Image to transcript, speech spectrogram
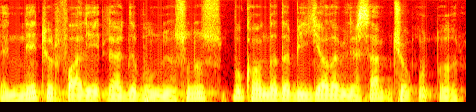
ne tür faaliyetlerde bulunuyorsunuz? Bu konuda da bilgi alabilirsem çok mutlu olurum.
